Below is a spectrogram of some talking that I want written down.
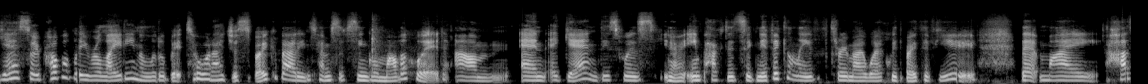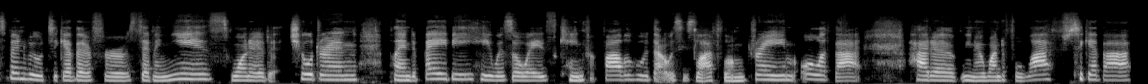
Yeah, so probably relating a little bit to what I just spoke about in terms of single motherhood. Um, and again, this was, you know, impacted significantly through my work with both of you. That my husband, we were together for seven years, wanted children, planned a baby. He was always keen for fatherhood. That was his lifelong dream. All of that. Had a, you know, wonderful life together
